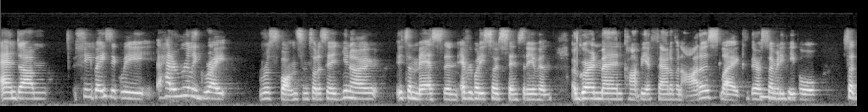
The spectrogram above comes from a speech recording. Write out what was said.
And um, she basically had a really great response and sort of said, you know, it's a mess and everybody's so sensitive and a grown man can't be a fan of an artist. Like there are so many people, so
